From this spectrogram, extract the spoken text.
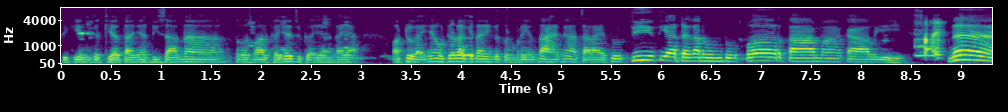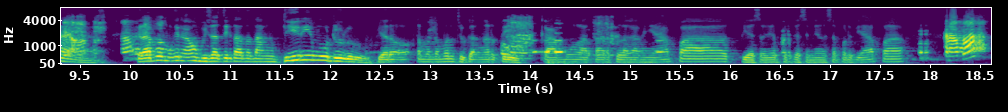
bikin kegiatannya di sana. Terus warganya juga yang kayak, waduh kayaknya udahlah kita ikut pemerintah. Ini acara itu ditiadakan untuk pertama kali. Nah, kenapa mungkin kamu bisa cerita tentang dirimu dulu, biar teman-teman juga ngerti kamu latar belakangnya apa, biasanya berkesenian seperti apa kenapa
